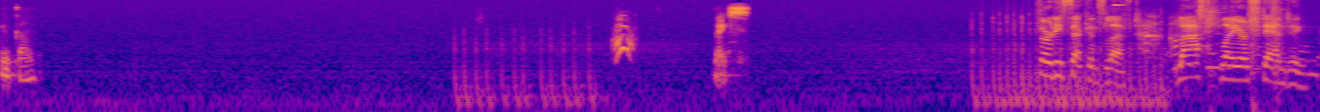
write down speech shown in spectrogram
you can. Nice. 30 seconds left. Last player standing.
